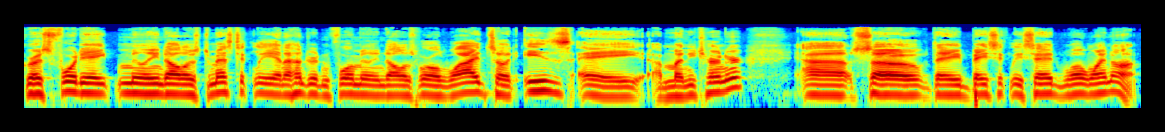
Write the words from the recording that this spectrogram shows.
$48 million domestically, and $104 million worldwide. So it is a, a money turner. Uh, so they basically said, well, why not?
